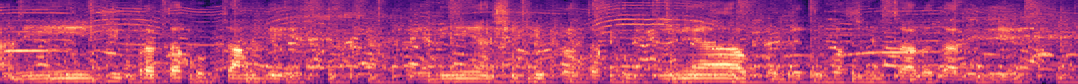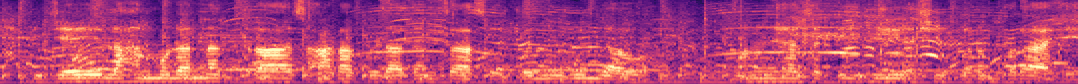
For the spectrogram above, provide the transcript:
आणि ही प्रथा खूप चांगली आहे. आणि अशी ही प्रथा खूप जुन्या पद्धतीपासून चालत आलेली आहे की जे लहान मुलांना त्रास आडापिडा त्यांचा असेल तो निघून जावं. म्हणून ह्यासाठी ही अशी परंपरा आहे.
